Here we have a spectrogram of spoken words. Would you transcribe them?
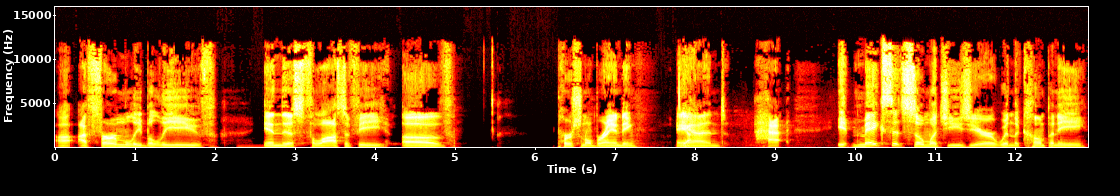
uh, I firmly believe in this philosophy of personal branding, Yeah. and ha- it makes it so much easier when the company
